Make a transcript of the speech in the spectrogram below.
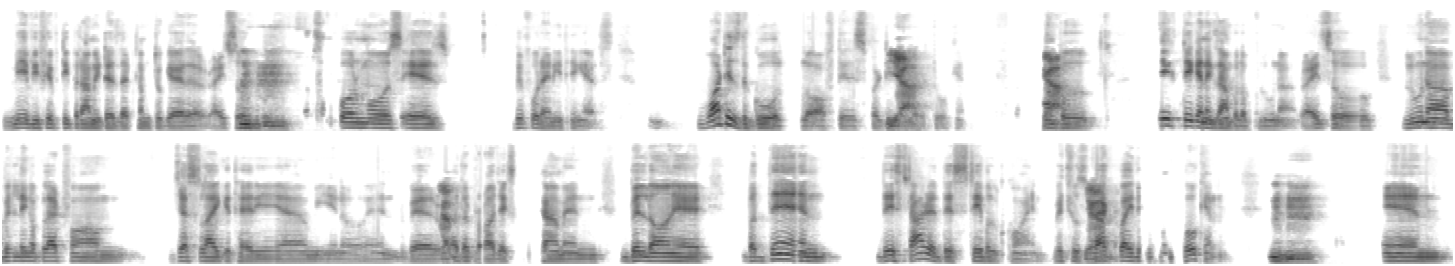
maybe 50 parameters that come together, right? So, mm-hmm. foremost is before anything else, what is the goal of this particular yeah. token? Example, yeah. take, take an example of Luna, right? So, Luna building a platform just like Ethereum, you know, and where other projects come and build on it. But then they started this stable coin, which was backed by the token. Mm-hmm. And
